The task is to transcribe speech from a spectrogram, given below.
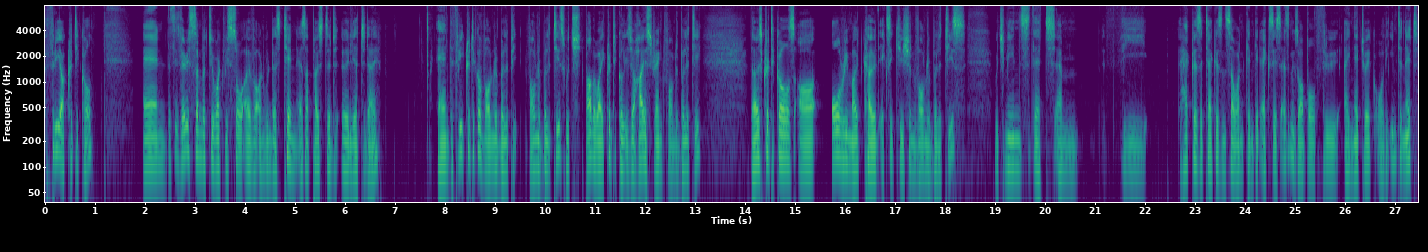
Three are critical. And this is very similar to what we saw over on Windows 10 as I posted earlier today. And the three critical vulnerability, vulnerabilities, which, by the way, critical is your highest ranked vulnerability, those criticals are all remote code execution vulnerabilities, which means that um, the hackers, attackers, and so on can get access, as an example, through a network or the internet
